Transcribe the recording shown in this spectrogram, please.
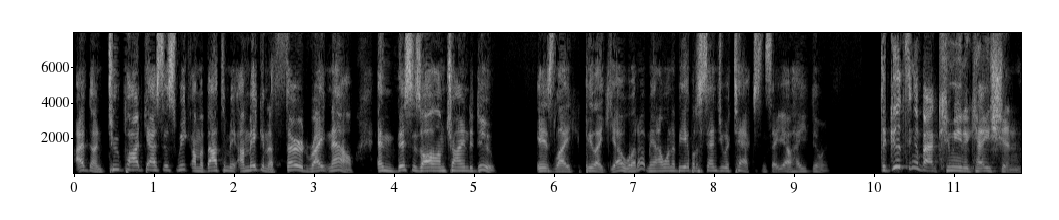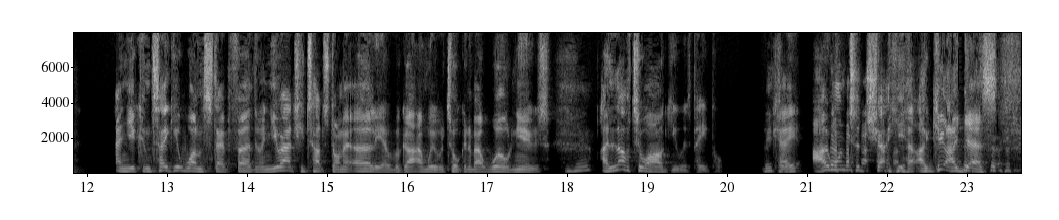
I've done two podcasts this week. I'm about to make. I'm making a third right now, and this is all I'm trying to do, is like be like, yo, what up, man? I want to be able to send you a text and say, yo, how you doing? The good thing about communication, and you can take it one step further, and you actually touched on it earlier, and we were talking about world news. Mm-hmm. I love to argue with people. okay, I want to chat. yeah, I, I guess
